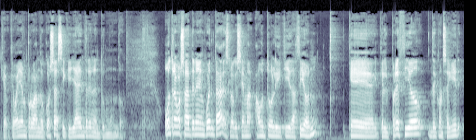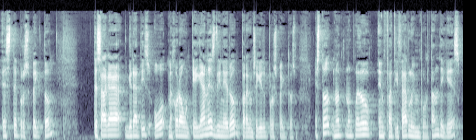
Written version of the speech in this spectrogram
que, que vayan probando cosas y que ya entren en tu mundo. Otra cosa a tener en cuenta es lo que se llama autoliquidación, que, el precio de conseguir este prospecto te salga gratis o, mejor aún, que ganes dinero para conseguir prospectos. Esto no, no, puedo enfatizar lo importante que es,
